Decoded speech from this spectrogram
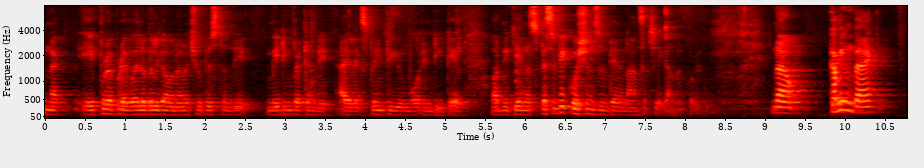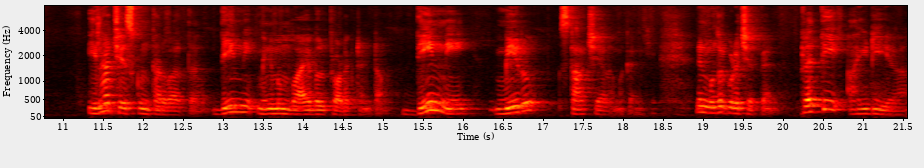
నాకు ఎప్పుడెప్పుడు అవైలబుల్గా ఉన్నానో చూపిస్తుంది. మీటింగ్ పెట్టండి I will explain to you more in detail or మీకు ఏమైనా స్పెసిఫిక్ క్వశ్చన్స్ ఉంటే నేను ఆన్సర్ చేయగలను కూడా. నా కమింగ్ బ్యాక్ ఇలా చేసుకున్న తర్వాత దీన్ని మినిమం వాయబుల్ ప్రోడక్ట్ అంటాం. దీన్ని మీరు స్టార్ట్ చేయాలి అమ్మకానికి. నేను ముందర కూడా చెప్పాను. ప్రతి ఐడియా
